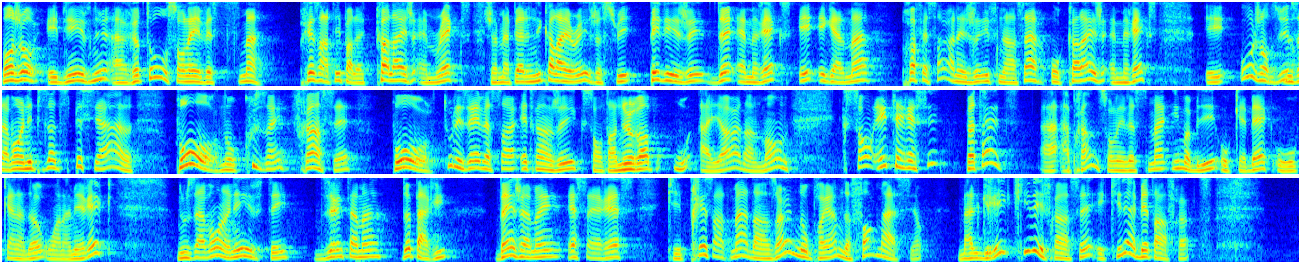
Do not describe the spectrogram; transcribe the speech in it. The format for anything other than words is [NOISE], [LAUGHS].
Bonjour et bienvenue à Retour sur l'investissement, présenté par le Collège MREX. Je m'appelle Nicolas Ray, je suis PDG de MREX et également professeur en ingénierie financière au Collège MREX. Et aujourd'hui, nous avons un épisode spécial pour nos cousins français, pour tous les investisseurs étrangers qui sont en Europe ou ailleurs dans le monde, qui sont intéressés peut-être à apprendre sur l'investissement immobilier au Québec ou au Canada ou en Amérique. Nous avons un invité directement de Paris, Benjamin SRS, qui est présentement dans un de nos programmes de formation, malgré qu'il est français et qu'il habite en France.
